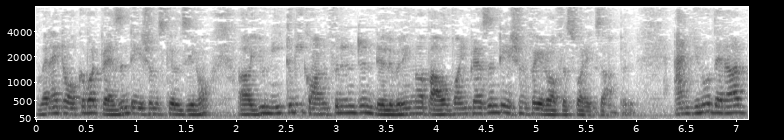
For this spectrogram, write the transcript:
when I talk about presentation skills, you know, uh, you need to be confident in delivering a PowerPoint presentation for your office, for example. And you know, there are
